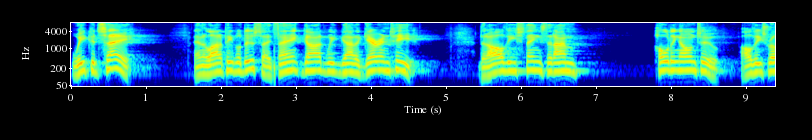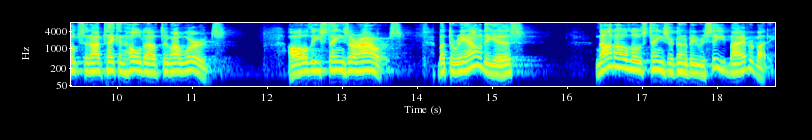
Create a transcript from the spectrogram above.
We could say, and a lot of people do say, thank God we've got a guarantee that all these things that I'm holding on to, all these ropes that I've taken hold of through my words, all these things are ours. But the reality is, not all those things are going to be received by everybody.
